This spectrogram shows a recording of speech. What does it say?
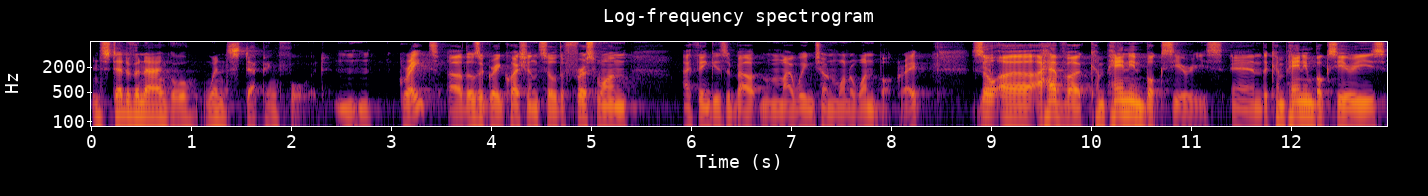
instead of an angle when stepping forward. Great. Uh, those are great questions. So the first one, I think, is about my Wing Chun 101 book, right? So uh, I have a companion book series, and the companion book series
